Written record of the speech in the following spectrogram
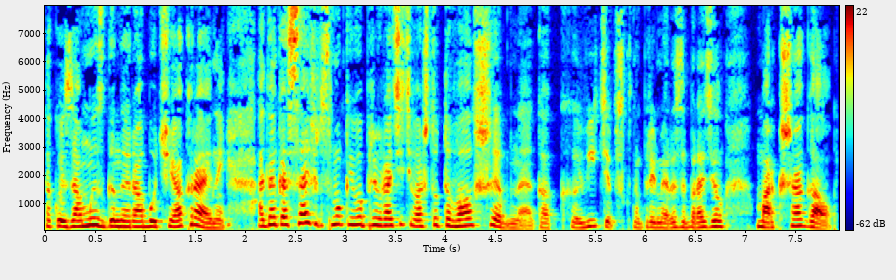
такой замызганной рабочей окраиной. Однако Сайферт смог его превратить во что-то волшебное, как Витебск, например, изобразил Марк Шагал.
